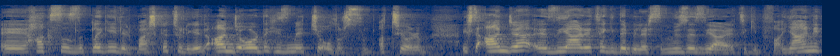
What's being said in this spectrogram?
e, haksızlıkla gelir, başka türlü gelir. Anca orada hizmetçi olursun, atıyorum. İşte anca e, ziyarete gidebilirsin, müze ziyareti gibi falan. Yani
